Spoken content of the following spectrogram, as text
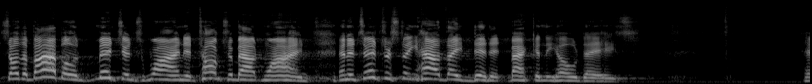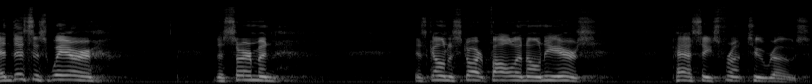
So, the Bible mentions wine, it talks about wine, and it's interesting how they did it back in the old days. And this is where the sermon is going to start falling on ears past these front two rows.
